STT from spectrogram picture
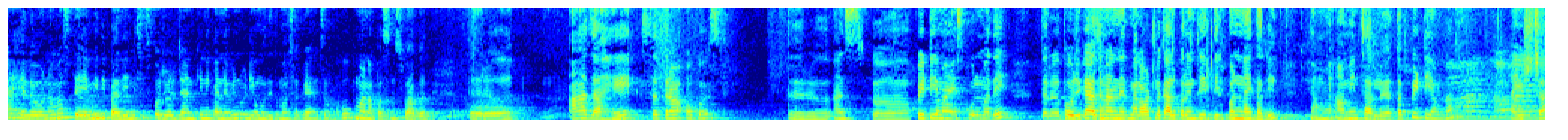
हाय हॅलो नमस्ते. मी दीपाली. मिसेस पोजवल जानकीन एका नवीन व्हिडिओमध्ये तुम्हाला सगळ्यांचं खूप मनापासून स्वागत. तर आज आहे सतरा ऑगस्ट. तर आज पेटीएम आहे स्कूलमध्ये. तर फौजी काय अजून आले नाहीत मला वाटलं कालपर्यंत येतील पण नाहीत आले. त्यामुळे आम्ही चाललोय आता पेटीएमला आयुषच्या.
